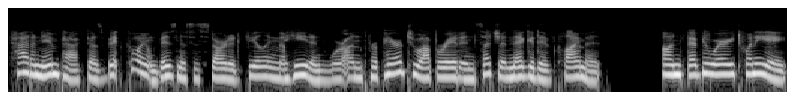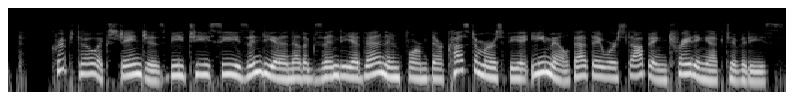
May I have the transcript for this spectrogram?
had an impact as Bitcoin businesses started feeling the heat and were unprepared to operate in such a negative climate. On February 28, crypto exchanges BTCXIndia and ETH India then informed their customers via email that they were stopping trading activities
